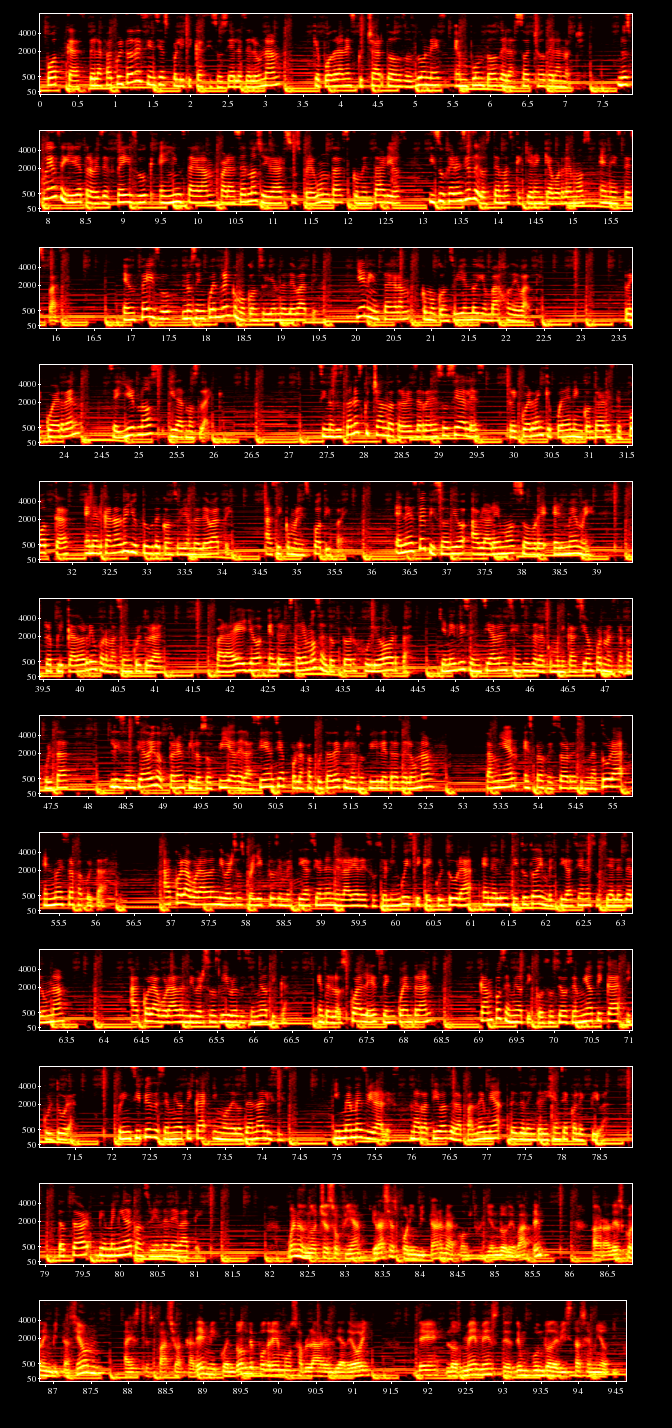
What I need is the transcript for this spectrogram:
podcast de la Facultad de Ciencias Políticas y Sociales de la UNAM que podrán escuchar todos los lunes en punto de las 8 de la noche. Nos pueden seguir a través de Facebook e Instagram para hacernos llegar sus preguntas, comentarios y sugerencias de los temas que quieren que abordemos en este espacio. En Facebook nos encuentran como Construyendo el Debate y en Instagram como Construyendo-Debate. Recuerden seguirnos y darnos like. Si nos están escuchando a través de redes sociales, recuerden que pueden encontrar este podcast en el canal de YouTube de Construyendo el Debate, así como en Spotify. En este episodio hablaremos sobre el meme, replicador de información cultural. Para ello, entrevistaremos al doctor Julio Horta, quien es licenciado en Ciencias de la Comunicación por nuestra facultad, licenciado y doctor en Filosofía de la Ciencia por la Facultad de Filosofía y Letras de la UNAM, también es profesor de asignatura en nuestra facultad. Ha colaborado en diversos proyectos de investigación en el área de sociolingüística y cultura en el Instituto de Investigaciones Sociales de la UNAM. Ha colaborado en diversos libros de semiótica, entre los cuales se encuentran Campos semióticos, sociosemiótica y cultura, Principios de semiótica y modelos de análisis, y Memes virales, narrativas de la pandemia desde la inteligencia colectiva. Doctor, bienvenido a Construyendo el Debate. Buenas noches, Sofía. Gracias por invitarme a Construyendo Debate. Agradezco la invitación a este espacio académico en donde podremos hablar el día de hoy de los memes desde un punto de vista semiótico.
